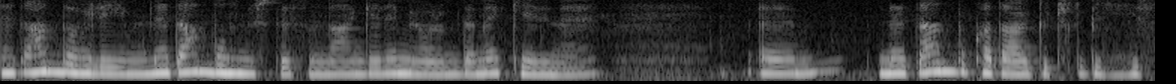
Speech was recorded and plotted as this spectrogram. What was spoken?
neden böyleyim, neden bunun üstesinden gelemiyorum demek yerine e, neden bu kadar güçlü bir his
